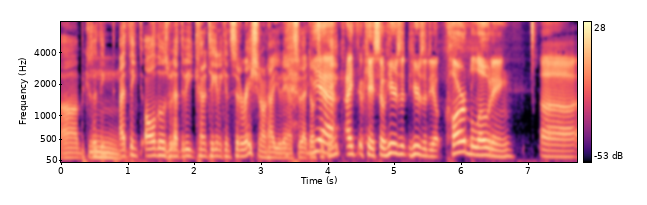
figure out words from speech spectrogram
Uh, because I think I think all those would have to be kind of taken into consideration on how you'd answer that, don't yeah. you think? I, okay. So here's a here's a deal. Carb loading. Uh,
